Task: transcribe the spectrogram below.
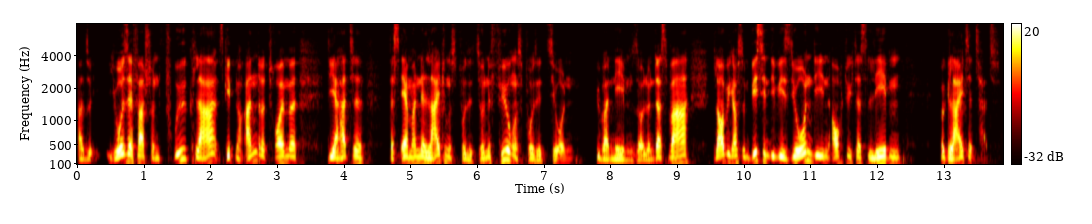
Also Josef war schon früh klar, es gibt noch andere Träume, die er hatte, dass er mal eine Leitungsposition, eine Führungsposition übernehmen soll. Und das war, glaube ich, auch so ein bisschen die Vision, die ihn auch durch das Leben begleitet hat.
